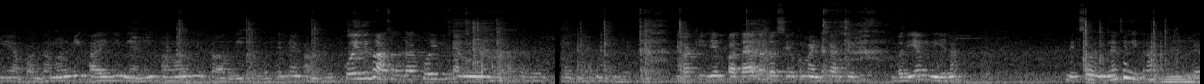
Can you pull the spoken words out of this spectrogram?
ਇਹ ਆਪਾਂ ਦਮਨ ਵੀ ਖਾਏਗੀ ਮੈਂ ਵੀ ਖਾਵਾਂਗੀ ਉਤਾਰ ਵੀ ਖਾਊਗਾ ਕਿੰਨੇ ਖਾਣਗੇ? ਕੋਈ ਵੀ ਖਾ ਸਕਦਾ ਕੋਈ ਵੀ ਫੈਮਿਲੀ ਮੈਂਬਰ ਖਾ ਸਕਦਾ ਵਧੀਆ ਹੁੰਦੀ ਹੈ। ਬਾਕੀ ਜੇ ਪਤਾ ਹੈ ਤਾਂ ਦੱਸਿਓ ਕਮੈਂਟ ਕਰਕੇ। ਵਧੀਆ ਹੁੰਦੀ ਹੈ ਨਾ। ਮਿਕਸ ਹੋ ਗਈ ਨਾ ਚੰਗੀ ਤਰ੍ਹਾਂ। ਤੇ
